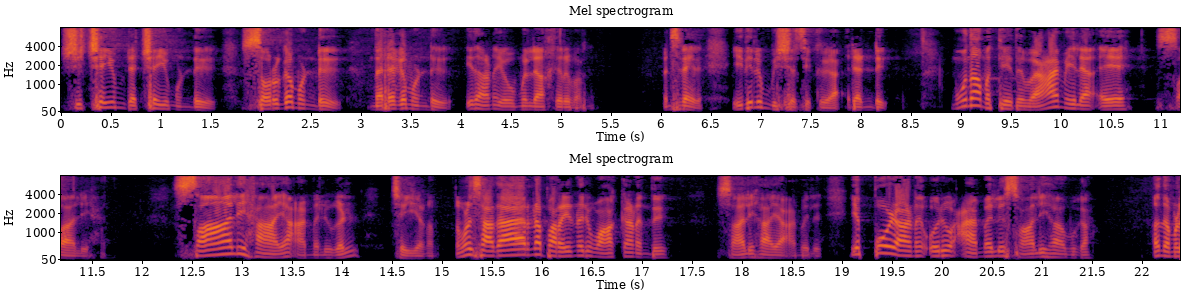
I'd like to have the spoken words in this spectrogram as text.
ശിക്ഷയും രക്ഷയുമുണ്ട് സ്വർഗമുണ്ട് നരകമുണ്ട്. ഇതാണ് യോമുല്ലാഹിർ പറഞ്ഞു മനസ്സിലായത് ഇതിലും വിശ്വസിക്കുക. രണ്ട്. മൂന്നാമത്തേത് വാമില എ സാലിഹൻ സാലിഹായ അമലുകൾ ചെയ്യണം. നമ്മൾ സാധാരണ പറയുന്ന ഒരു വാക്കാണ് എന്ത് സാലിഹായ അമൽ. എപ്പോഴാണ് ഒരു അമൽ സാലിഹാവുക? അത് നമ്മൾ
